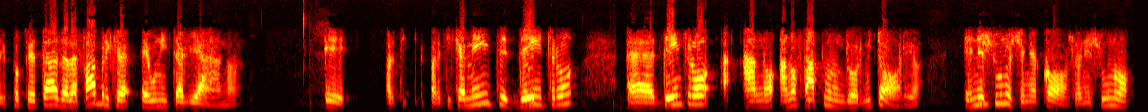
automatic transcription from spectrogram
Il proprietario della fabbrica è un italiano e praticamente dentro eh, dentro hanno, hanno, fatto un dormitorio e nessuno se ne è accorto, nessuno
